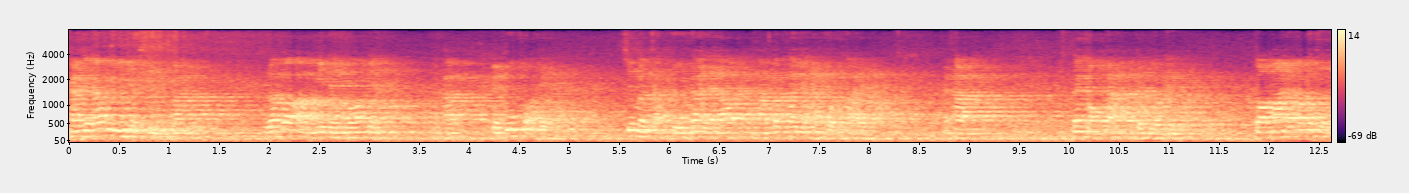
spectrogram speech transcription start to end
การจะรับมีเนี่ยสี่ครั้งแล้วก็มีในน้องเนี่ยนะครับเป็นผู้ก่อเหตุซึ่งมันจับกลุ่มได้แล้วนะครับแล้วก็ยางผลไปนะครับได้ของกลางจำนวนหนึ่งต่อมาก็ประสบ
